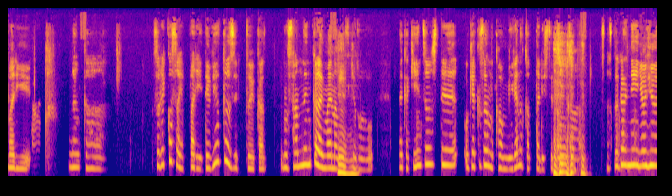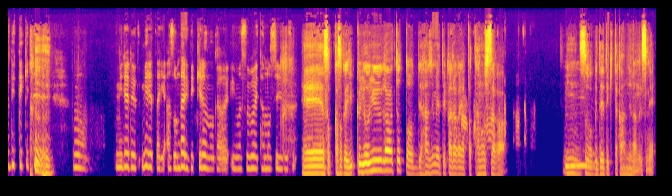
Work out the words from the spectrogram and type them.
ぱり。なんか、それこそやっぱりデビュー当時というか、もう3年くらい前なんですけど、なんか緊張してお客さんの顔見れなかったりしてたのが、さすがに余裕出てきて、もう見れる、見れたり遊んだりできるのが今すごい楽しいです。えー、そっかそっか余裕がちょっと出始めてからがやっぱ楽しさが、うん、すごく出てきた感じなんですね。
